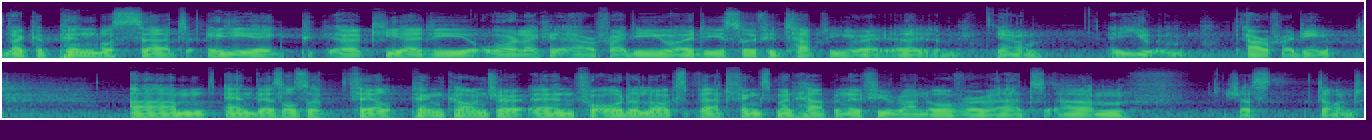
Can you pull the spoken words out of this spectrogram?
like a pin was set, ADA uh, key ID, or like an RFID UID. So if you tap the UI, uh, you know, RFID, um, and there's also failed pin counter. And for auto locks, bad things might happen if you run over that. Um, just don't.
